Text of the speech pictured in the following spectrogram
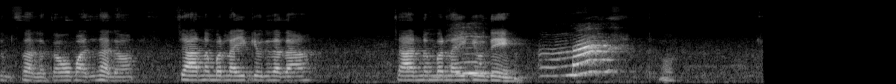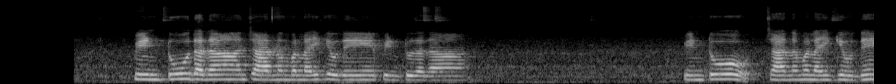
तुमचं झालं का? हो माझं झालं. चार नंबर लाईक येऊ दे दादा. चार नंबर लाईक येऊ दे. पिंटू दादा चार नंबर लाईक येऊ दे पिंटू दादा. पिंटू चार नंबर लाईक येऊ दे.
